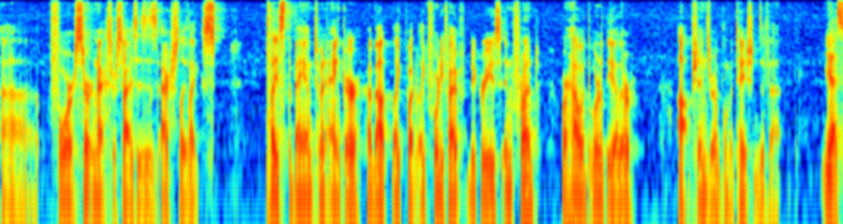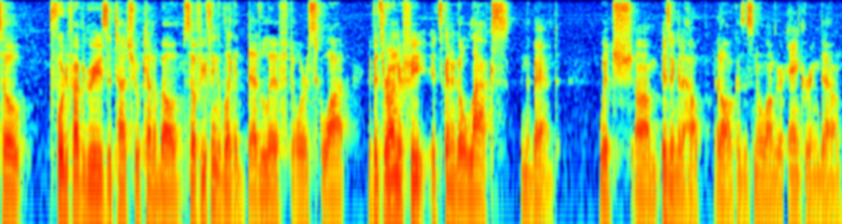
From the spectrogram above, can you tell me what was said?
uh, for certain exercises is actually like st- place the band to an anchor about like what like 45 degrees in front? Or how would, what are the other options or implementations of that yeah so 45 degrees attached to a kettlebell. So if you think of like a deadlift or a squat, if it's around your feet, it's going to go lax in the band, which um, isn't going to help at all because it's no longer anchoring down.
